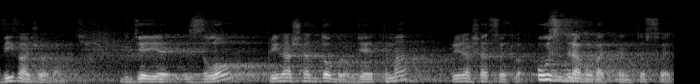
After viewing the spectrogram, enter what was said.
Vyvažovať, kde je zlo, prinášať dobro, kde je tma, prinášať svetlo. Uzdravovať tento svet.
